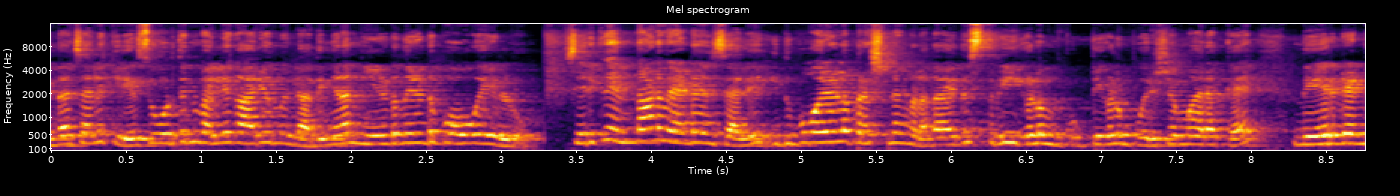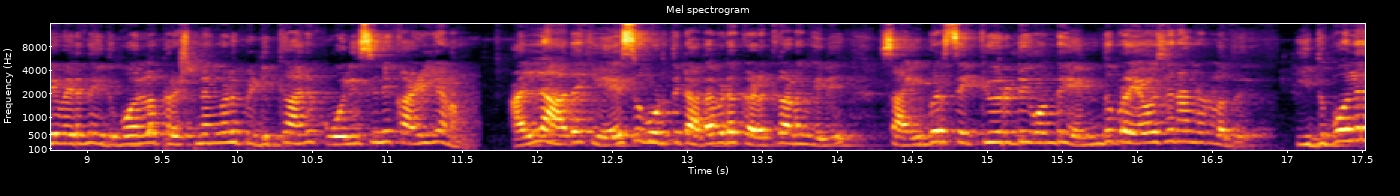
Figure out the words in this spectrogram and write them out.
എന്താ വെച്ചാൽ കേസ് കൊടുത്തിന് വലിയ കാര്യമൊന്നുമില്ല. അതിങ്ങനെ നീണ്ടു നീണ്ടു പോവുകയുള്ളൂ ശരിക്കും എന്താണ് വേണ്ടതെന്ന് വെച്ചാൽ ഇതുപോലെയുള്ള പ്രശ്നങ്ങൾ അതായത് സ്ത്രീകളും കുട്ടികളും പുരുഷന്മാരൊക്കെ നേരിടേണ്ടി വരുന്ന ഇതുപോലുള്ള പ്രശ്നങ്ങൾ പിടിക്കാൻ പോലീസിന് കഴിയണം. അല്ലാതെ കേസ് കൊടുത്തിട്ട് അതവിടെ കിടക്കുകയാണെങ്കിൽ സൈബർ സെക്യൂരിറ്റി കൊണ്ട് എന്ത് പ്രയോജനമാണുള്ളത്? ഇതുപോലെ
